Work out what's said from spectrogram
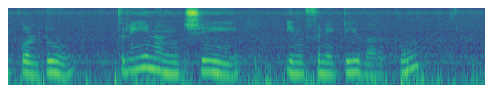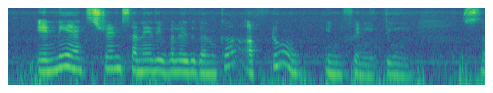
equal to three నుంచి ఇన్ఫినిటీ వరకు. ఎన్ని యాక్సిడెంట్స్ అనేది ఇవ్వలేదు కనుక up to infinity. So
